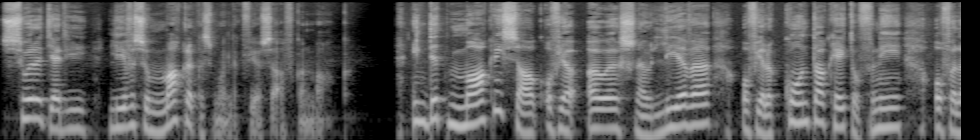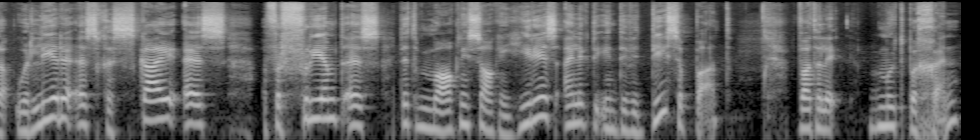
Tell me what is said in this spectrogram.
sodat jy die lewe so maklik as moontlik vir jouself kan maak. En dit maak nie saak of jou ouers nou lewe of jy hulle kontak het of nie of hulle oorlede is, geskei is, vervreemd is, dit maak nie saak nie. Hierdie is eintlik die individu se pad wat hulle moet begin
